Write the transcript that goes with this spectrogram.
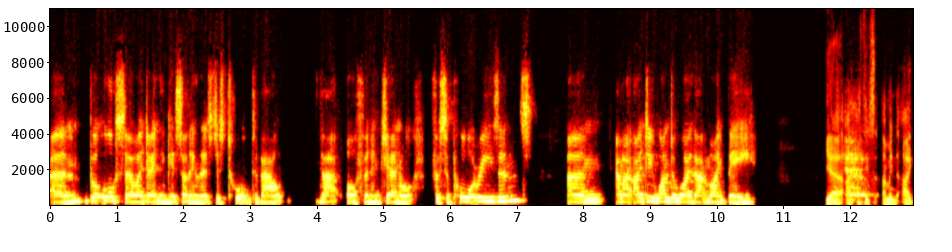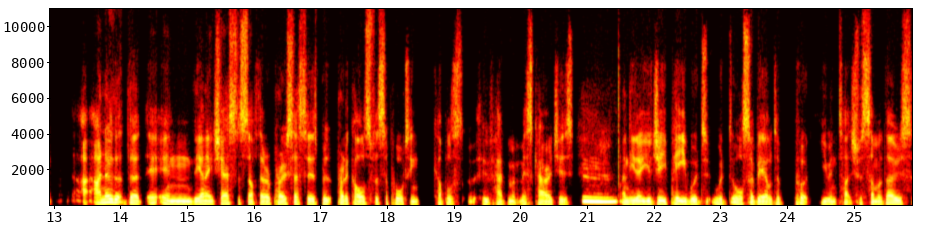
um, but also i don't think it's something that's just talked about that often in general for support reasons. Um, and I, I, do wonder why that might be. Yeah, I, I think. I mean, I I know that that in the NHS and stuff, there are processes, protocols for supporting couples who've had miscarriages, mm. and you know your GP would would also be able to put you in touch with some of those.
